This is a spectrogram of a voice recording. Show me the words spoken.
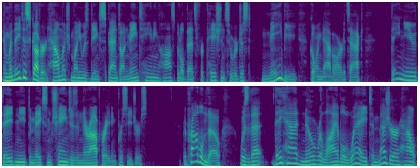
And when they discovered how much money was being spent on maintaining hospital beds for patients who were just maybe going to have a heart attack, they knew they'd need to make some changes in their operating procedures. The problem, though, was that they had no reliable way to measure how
